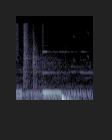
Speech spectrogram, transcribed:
Música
